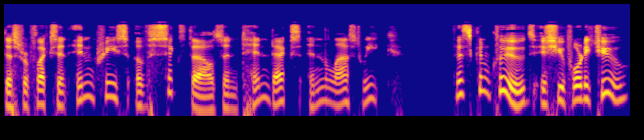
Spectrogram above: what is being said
This reflects an increase of 6,010 decks in the last week. This concludes issue 42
